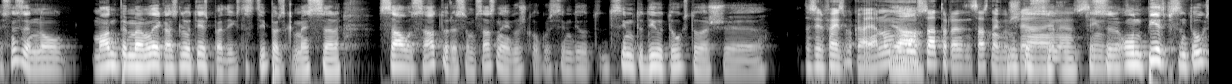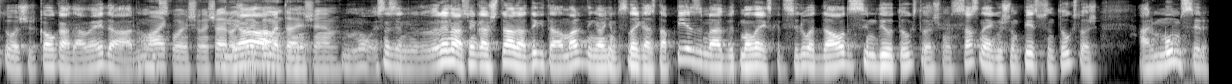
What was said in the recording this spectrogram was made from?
es nezinu, nu, man, piemēram, liekas ļoti iespaidīgs tas cipars, ka mēs ar savu saturu esam sasnieguši kaut kur 102 102 tūkstoši. Tas ir Facebookā. Jā, nu, Jā. mūsu satura ir Nu, sasnieguši. tas, jā, ir, jā, tas ir, un 15 tūkstoši ir kaut kādā veidā. Laikojuši vai šērojuši vai komentējuši. Jā. Nu, es nezinu, Renārs vienkārši strādā digitālā marketingā. Viņam tas liekas tā piezīmēts, bet man liekas, ka tas ir ļoti daudz. 102 tūkstoši mums sasnieguši un 15 tūkstoši ar mums ir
